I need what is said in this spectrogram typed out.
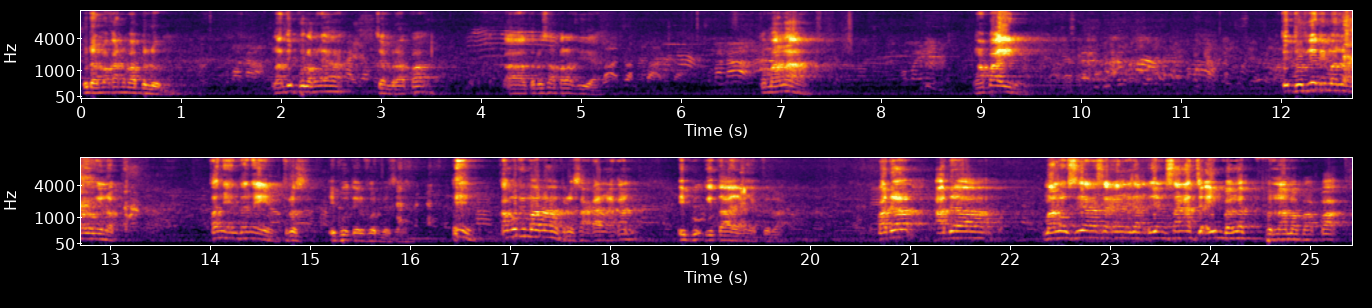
Udah makan apa belum? Nanti pulangnya jam berapa? Uh, terus apa lagi ya? Ke mana? Ngapain? Tidurnya di mana kalau nginep tanyain tanyain terus ibu telepon biasanya. Eh kamu di mana? Terus seakan-akan ibu kita yang itulah padahal ada manusia yang, yang, yang sangat jaim banget bernama bapak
